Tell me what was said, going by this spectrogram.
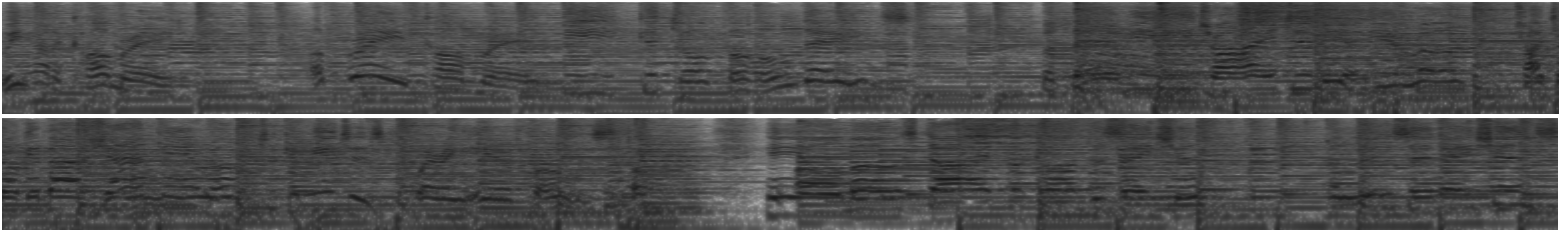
We had a comrade, a brave comrade. Could talk for whole days. But then he tried to be a hero. Tried talking about Shamiro to commuters wearing earphones. He almost died for conversation. Hallucinations,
